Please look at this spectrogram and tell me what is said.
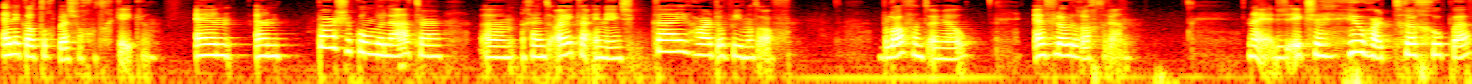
En ik had toch best wel goed gekeken. En een paar seconden later um, rent Aika ineens keihard op iemand af. Blaffend en wel. En vloog erachteraan. Nou ja, dus ik ze heel hard terugroepen.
